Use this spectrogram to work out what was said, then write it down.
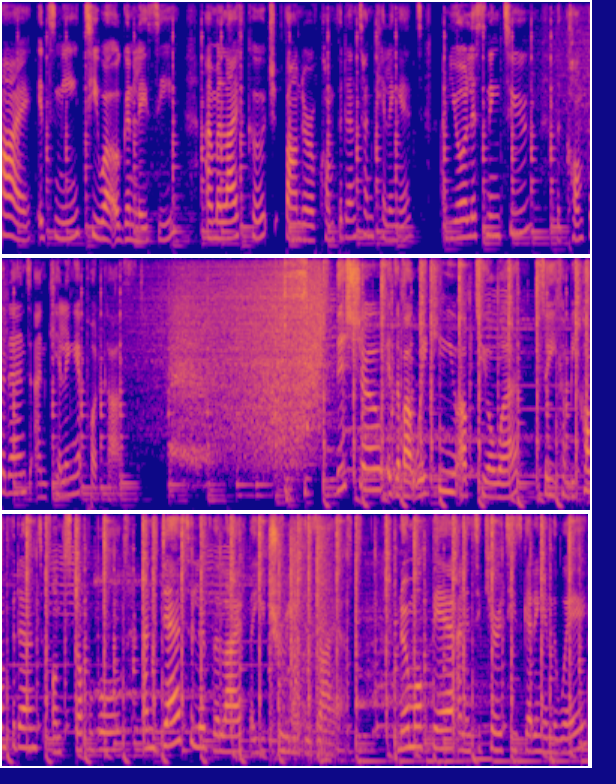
Hi, it's me, Tiwa Ogunlesi. I'm a life coach, founder of Confident and Killing It, and you're listening to the Confident and Killing It podcast. This show is about waking you up to your worth so you can be confident, unstoppable, and dare to live the life that you truly desire. No more fear and insecurities getting in the way.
